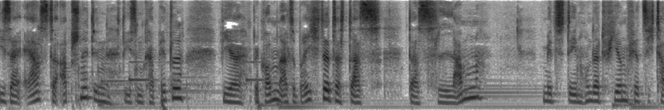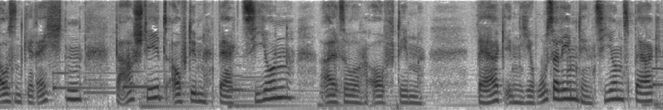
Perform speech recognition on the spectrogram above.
dieser erste Abschnitt in diesem Kapitel. Wir bekommen also berichtet, dass das Lamm mit den 144.000 Gerechten dasteht auf dem Berg Zion, also auf dem Berg in Jerusalem, den Zionsberg,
